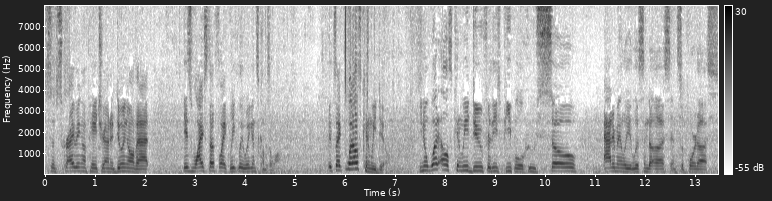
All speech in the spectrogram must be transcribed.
subscribing on patreon and doing all that is why stuff like weekly wiggins comes along. It's like what else can we do? You know what else can we do for these people who so adamantly listen to us and support us?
